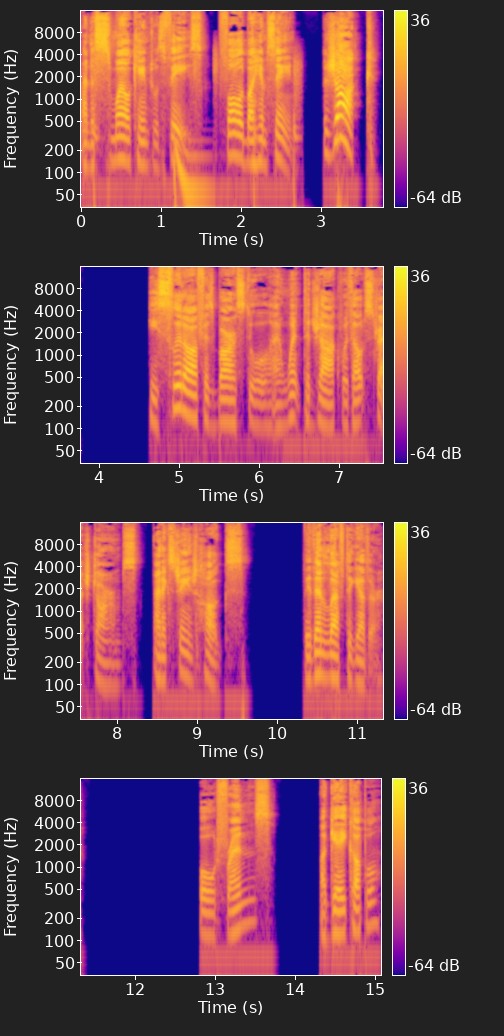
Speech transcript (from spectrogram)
and a smile came to his face, followed by him saying, Jacques! He slid off his bar stool and went to Jacques with outstretched arms and exchanged hugs. They then left together. Old friends? A gay couple?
